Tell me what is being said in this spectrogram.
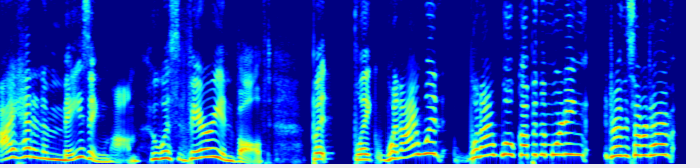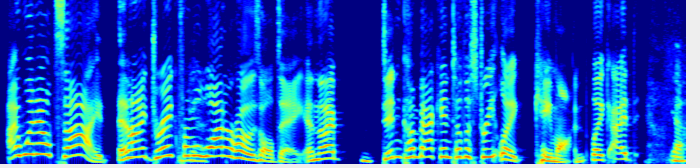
I had an amazing mom who was very involved. But like when I went when I woke up in the morning during the summertime, I went outside and I drank from yeah. a water hose all day. And then I didn't come back until the street light came on. Like I Yeah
